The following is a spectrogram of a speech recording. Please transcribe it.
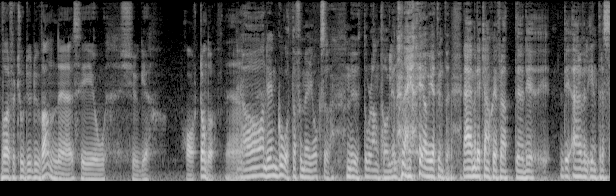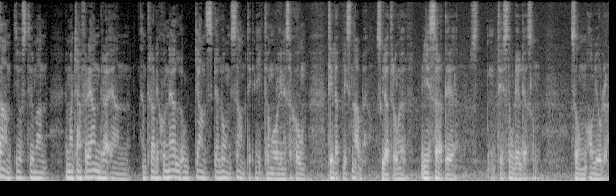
Varför tror du du vann eh, CEO 20? 18 då? Eh. Ja, det är en gåta för mig också. Mutor antagligen. Nej, jag vet inte. Nej, men det kanske är för att eh, det, det är väl intressant just hur man, hur man kan förändra en, en traditionell och ganska långsam tekniktung organisation till att bli snabb, skulle jag tro. Jag gissar att det är till stor del det som, som avgjorde det.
